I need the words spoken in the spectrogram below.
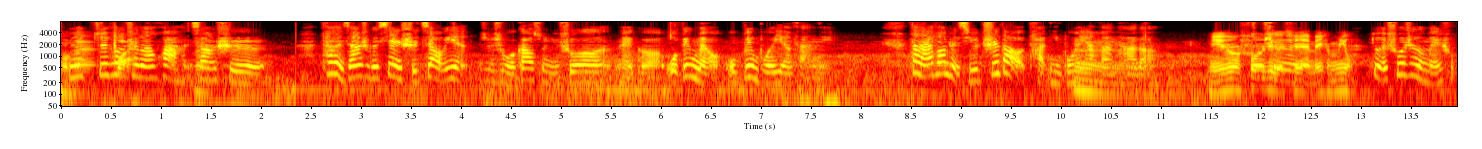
因为最后这段话很像是，它很像是个现实校验，就是我告诉你说，那个我并没有，我并不会厌烦你，但来访者其实知道他你不会厌烦他的，你是说这个其实也没什么用，对，说这个没什么，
